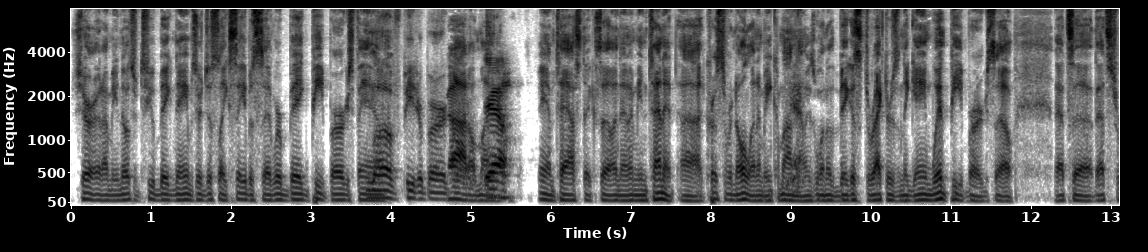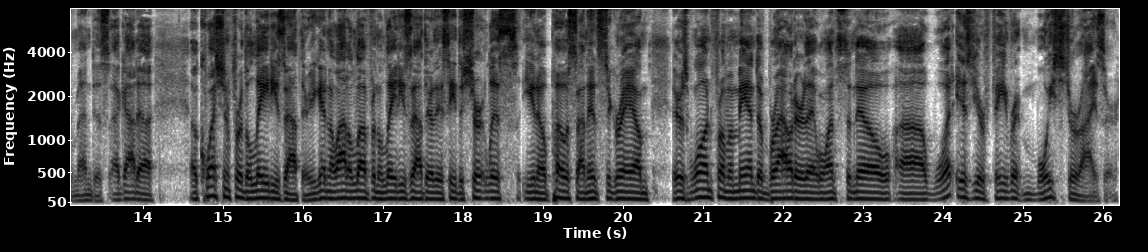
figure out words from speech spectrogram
sure. And I mean, those are two big names. They're just like Saba said, we're big Pete Berg's fans. Love Peter Berg. God almighty. Yeah. Fantastic. So, and then I mean, Tenet, uh, Christopher Nolan. I mean, come on yeah. now, he's one of the biggest directors in the game with Pete Berg. So, that's uh, that's tremendous. I got a a question for the ladies out there. You're getting a lot of love from the ladies out there. They see the shirtless, you know, posts on Instagram. There's one from Amanda Browder that wants to know uh, what is your favorite moisturizer?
